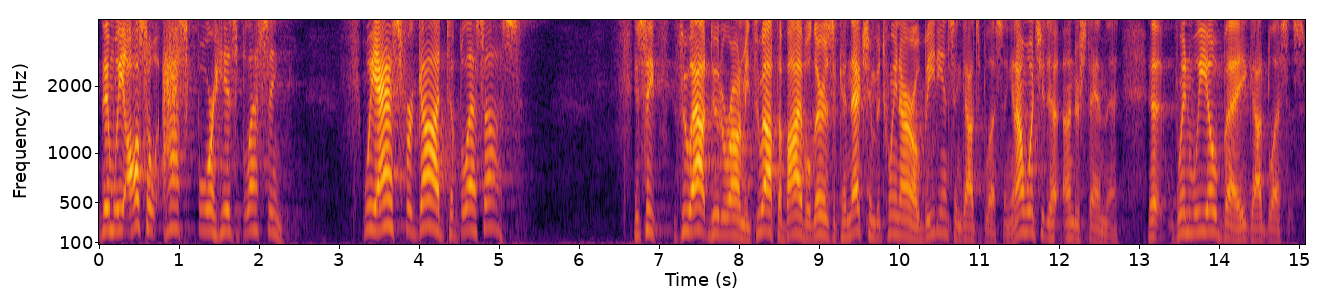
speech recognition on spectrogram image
then we also ask for His blessing. We ask for God to bless us. You see, throughout Deuteronomy, throughout the Bible, there is a connection between our obedience and God's blessing. And I want you to understand that. that when we obey, God blesses.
